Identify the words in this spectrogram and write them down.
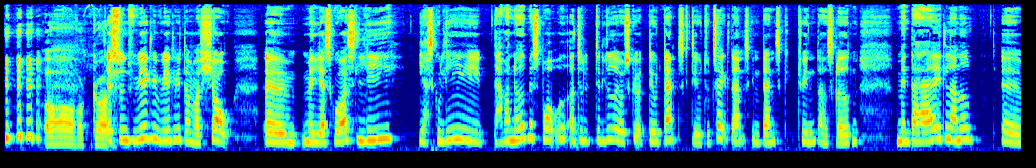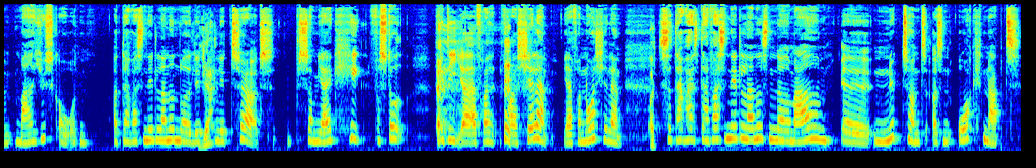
Åh, oh, hvor godt. Jeg synes virkelig, virkelig, den var sjov. Øh, men jeg skulle også lige jeg skulle lige... Der var noget med sproget, og det, det lyder jo skørt. Det er jo dansk. Det er jo totalt dansk. En dansk kvinde, der har skrevet den. Men der er et eller andet øh, meget jysk over den. Og der var sådan et eller andet noget lidt, ja. lidt tørt, som jeg ikke helt forstod. Fordi jeg er fra, fra Sjælland. Jeg er fra Nordsjælland. Og... Så der var, der var sådan et eller andet sådan noget meget øh, nøgtont og sådan ordknapt,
